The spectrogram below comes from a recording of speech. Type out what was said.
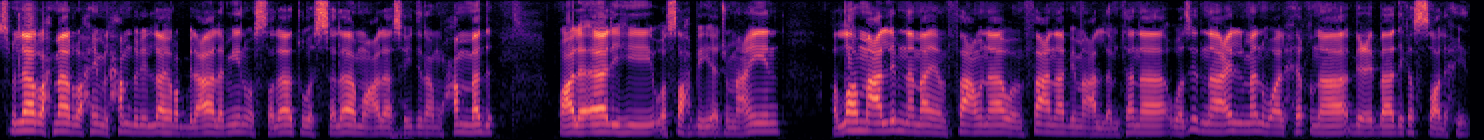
بسم الله الرحمن الرحيم الحمد لله رب العالمين والصلاة والسلام على سيدنا محمد وعلى آله وصحبه أجمعين اللهم علمنا ما ينفعنا وانفعنا بما علمتنا وزدنا علما والحقنا بعبادك الصالحين.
